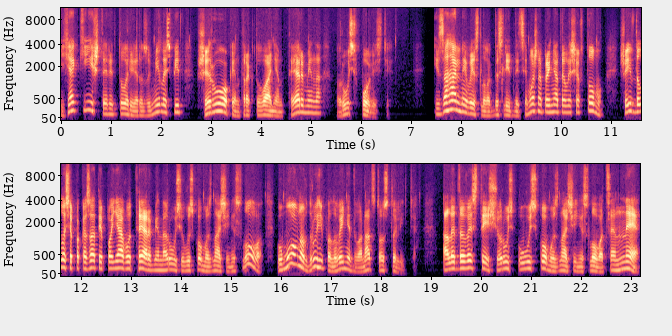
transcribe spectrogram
які ж території розумілись під широким трактуванням терміна Русь в повісті. І загальний висновок дослідниці можна прийняти лише в тому, що їй вдалося показати появу терміна Русь у вузькому значенні слова умовно в другій половині 12 століття. Але довести, що Русь у вузькому значенні слова це не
